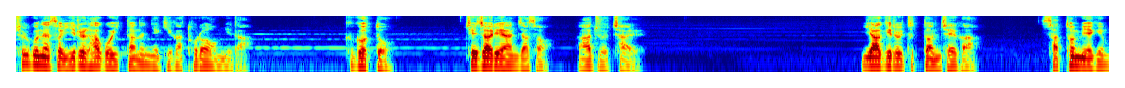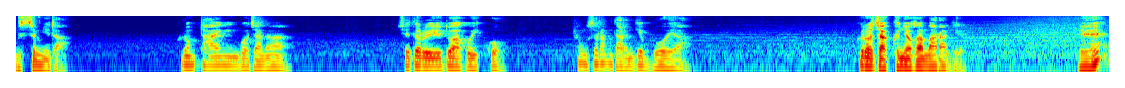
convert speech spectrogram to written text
출근해서 일을 하고 있다는 얘기가 돌아옵니다. 그것도 제자리에 앉아서 아주 잘. 이야기를 듣던 제가 사토미에게 묻습니다. 그럼 다행인 거잖아. 제대로 일도 하고 있고 평소랑 다른 게 뭐야? 그러자 그녀가 말하길. 예?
